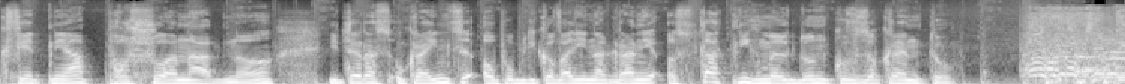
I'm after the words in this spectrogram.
kwietnia poszła na dno i teraz Ukraińcy opublikowali nagranie ostatnich meldunków z okrętu. Остров 4.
